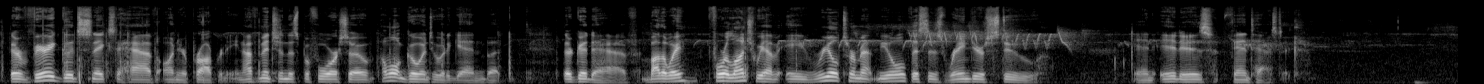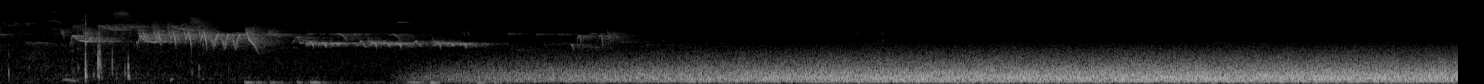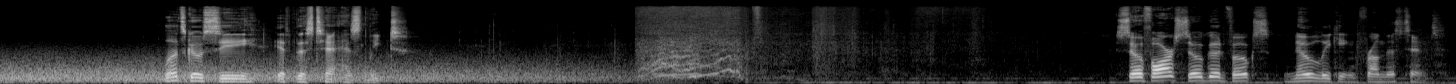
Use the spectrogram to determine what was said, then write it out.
They're very good snakes to have on your property. And I've mentioned this before, so I won't go into it again, but they're good to have. By the way, for lunch, we have a real Turmat meal. This is reindeer stew, and it is fantastic. Let's go see if this tent has leaked. So far, so good, folks. No leaking from this tent.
